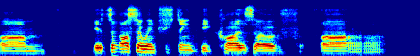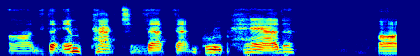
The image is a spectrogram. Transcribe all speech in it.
Um, it's also interesting because of uh, uh, the impact that that group had uh,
